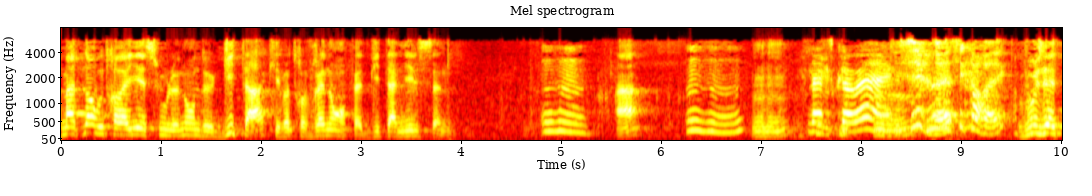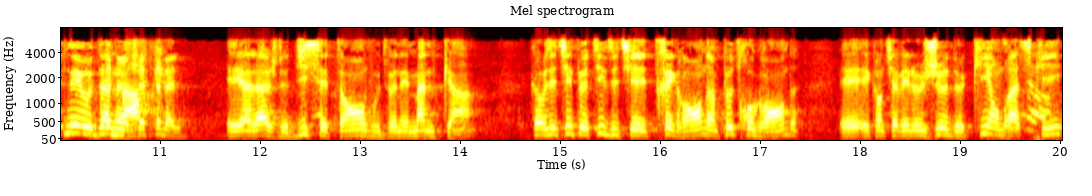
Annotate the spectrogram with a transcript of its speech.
maintenant, vous travaillez sous le nom de Gita, qui est votre vrai nom en fait, Gita Nielsen. Hein Mhm. That's correct. C'est vrai, c'est correct. Vous êtes né au belle, Danemark très belle. et à l'âge de 17 ans, vous devenez mannequin. Quand vous étiez petite, vous étiez très grande, un peu trop grande. Et, et quand il y avait le jeu de qui embrasse qui,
